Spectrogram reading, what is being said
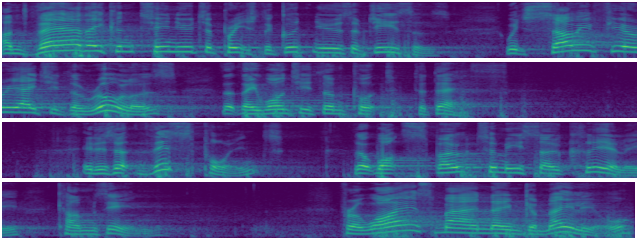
And there they continued to preach the good news of Jesus, which so infuriated the rulers that they wanted them put to death. It is at this point that what spoke to me so clearly comes in. For a wise man named Gamaliel,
